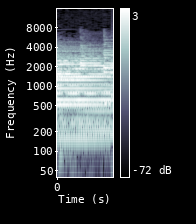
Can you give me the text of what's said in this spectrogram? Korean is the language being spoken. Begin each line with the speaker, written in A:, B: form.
A: Show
